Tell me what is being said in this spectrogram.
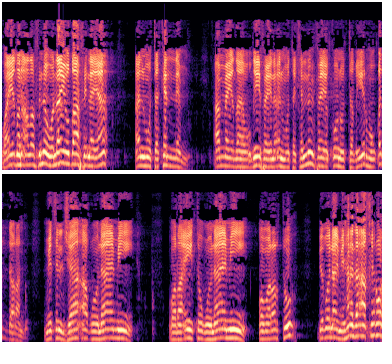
وأيضا أضفنا ولا يضاف إلى المتكلم. أما إذا أضيف إلى المتكلم فيكون التغيير مقدرا مثل جاء غلامي ورأيت غلامي ومررت بغلامي. هذا آخره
